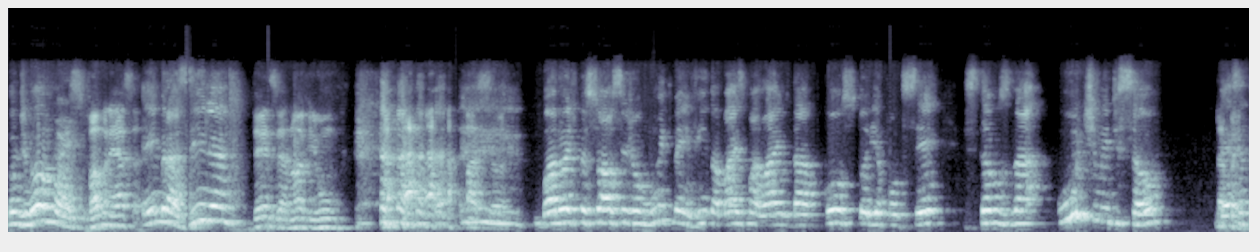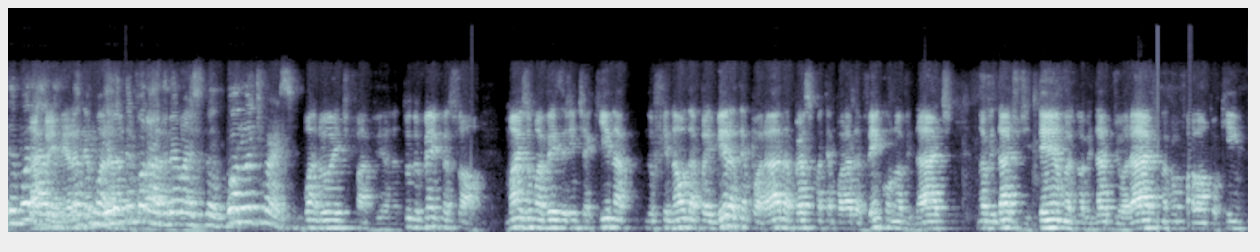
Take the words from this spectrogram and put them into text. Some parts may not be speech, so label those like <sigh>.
Vamos de novo, Márcio? Vamos nessa. Em Brasília. 19.1. <laughs> Passou. Boa noite, pessoal. Sejam muito bem-vindos a mais uma live da Consultoria.c. Estamos na última edição da dessa temporada. Da primeira da temporada. Primeira temporada, né, Márcio? Boa noite, Márcio. Boa noite, Fabiana. Tudo bem, pessoal? Mais uma vez a gente aqui na, no final da primeira temporada. A próxima temporada vem com novidades, novidades de temas, novidades de horário. Nós vamos falar um pouquinho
